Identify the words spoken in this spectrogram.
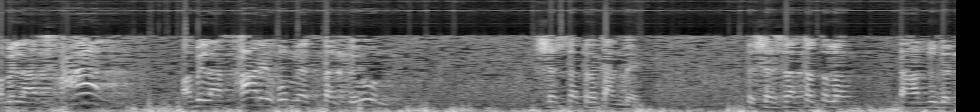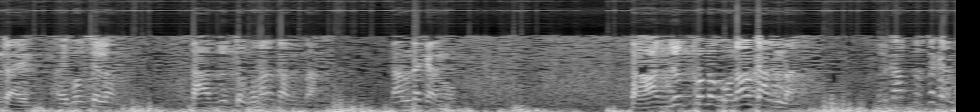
অবিল আসহার অবিল হুম ফিরুন শেষ রাত্রে কান্দে তো শেষ রাত্রে তো তাহাজুদের টাইম আমি বলছিলাম তাহাজুদ তো গুনার কাজ না। কান্দে কেন? তাহাজুদ কোন গুনার কাজ না। কাঁদতেছে কেন?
